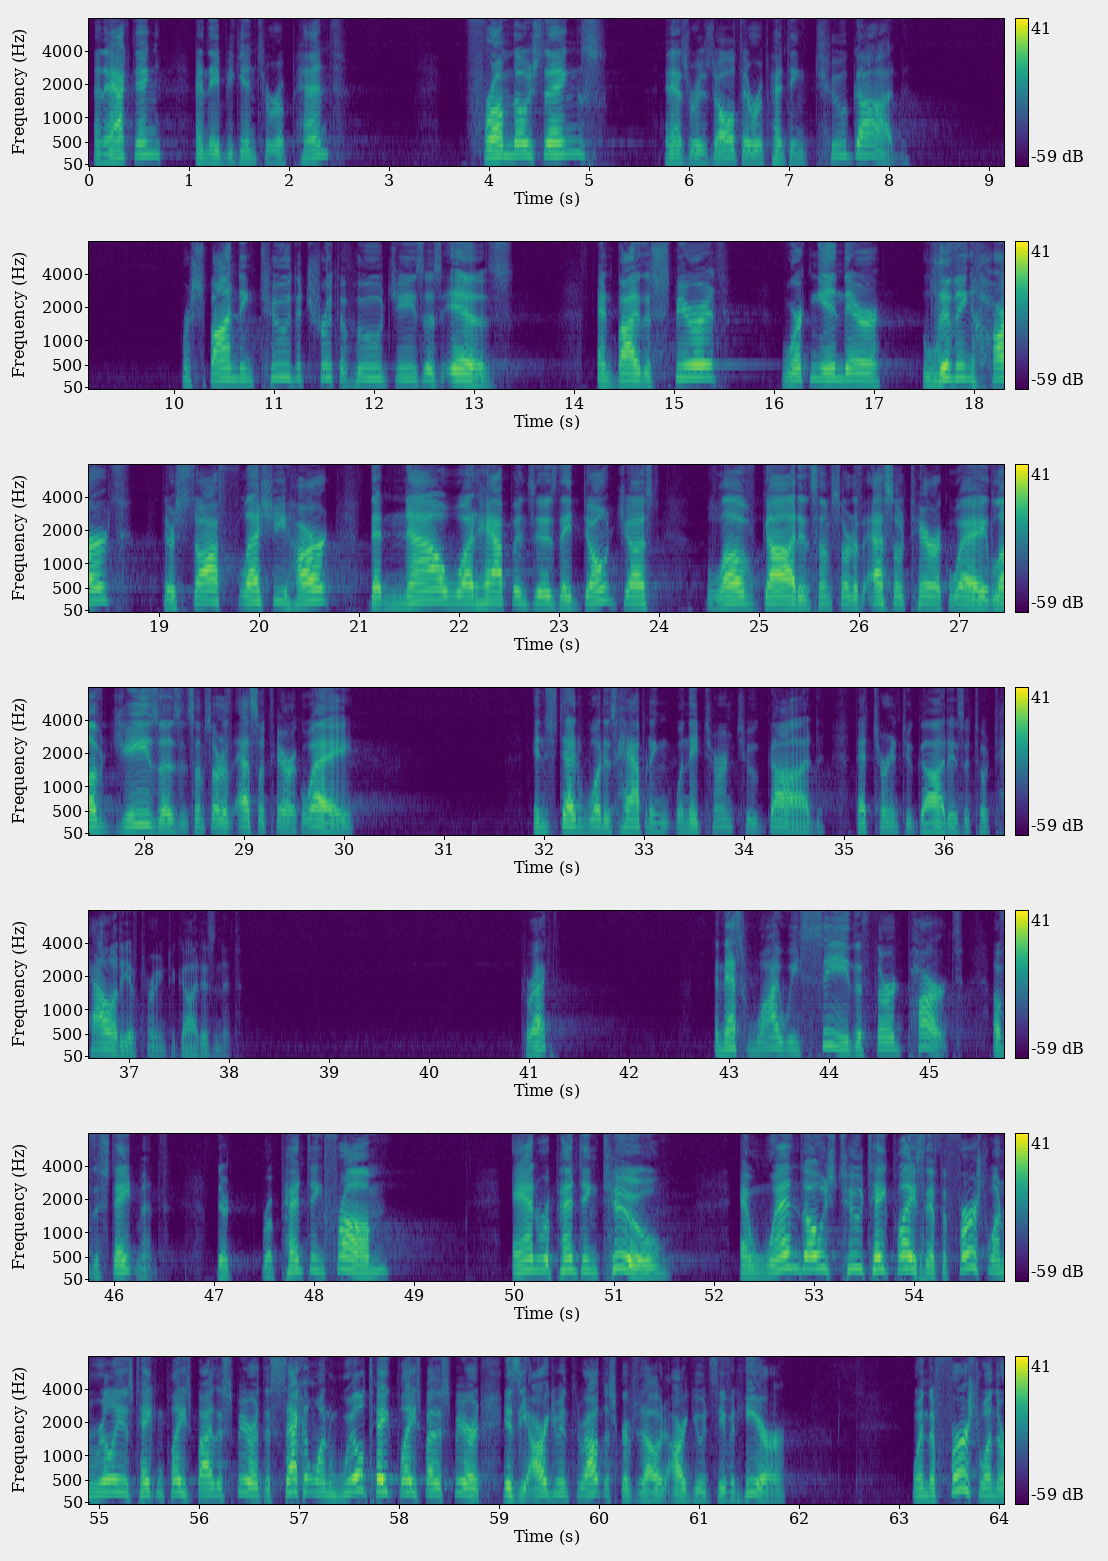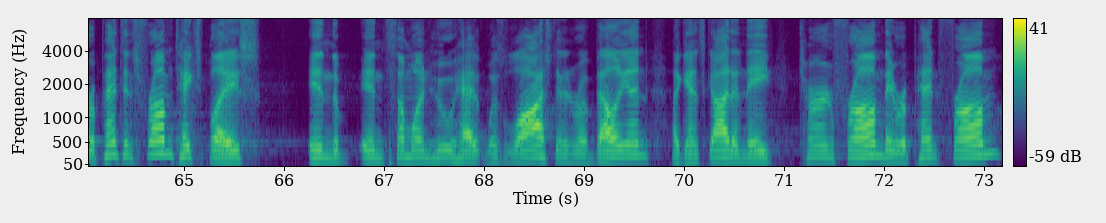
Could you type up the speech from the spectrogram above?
and acting, and they begin to repent from those things and as a result, they're repenting to God, responding to the truth of who Jesus is. And by the Spirit working in their living heart, their soft, fleshy heart, that now what happens is they don't just love God in some sort of esoteric way, love Jesus in some sort of esoteric way. Instead, what is happening when they turn to God that turning to God is a totality of turning to God, isn't it? Correct? And that's why we see the third part of the statement. They're repenting from and repenting to. And when those two take place, and if the first one really is taking place by the Spirit, the second one will take place by the Spirit, is the argument throughout the Scriptures. I would argue it's even here when the first one, the repentance from, takes place in, the, in someone who had, was lost and in rebellion against God, and they turn from, they repent from,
